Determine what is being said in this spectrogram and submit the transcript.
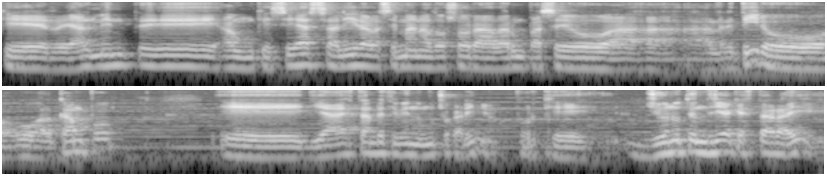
que realmente, aunque sea salir a la semana dos horas a dar un paseo al retiro o al campo, eh, ya están recibiendo mucho cariño, porque yo no tendría que estar ahí,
